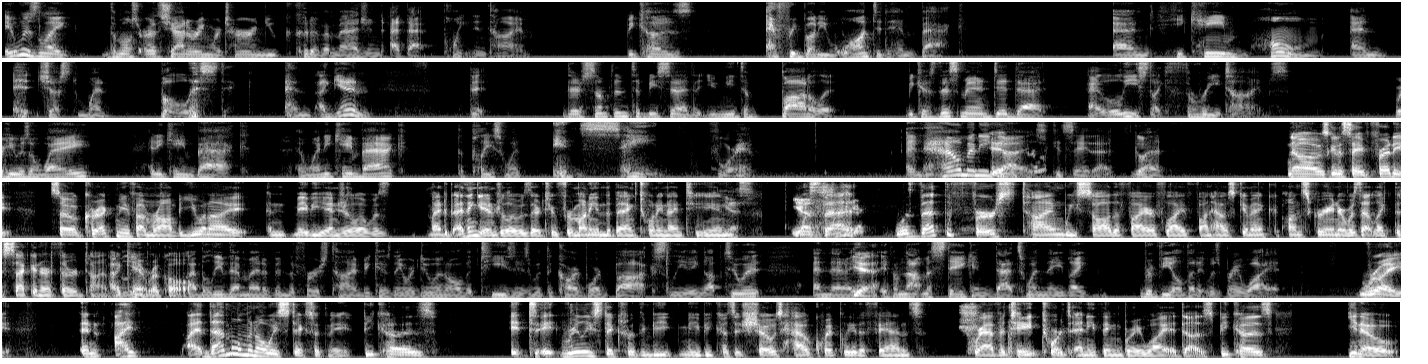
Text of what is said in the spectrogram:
it was like the most earth-shattering return you could have imagined at that point in time because everybody wanted him back and he came home and it just went ballistic and again that there's something to be said that you need to bottle it because this man did that at least like 3 times where he was away and he came back and when he came back, the place went insane for him. And how many yeah. guys could say that? Go ahead. No, I was going to say, Freddy. So correct me if I'm wrong, but you and I, and maybe Angelo was, might have, I think Angelo was there too for Money in the Bank 2019. Yes. yes. Was that was that the first time we saw the Firefly Funhouse gimmick on screen, or was that like the second or third time? I, I can't recall. I believe that might have been the first time because they were doing all the teases with the cardboard box leading up to it, and then I, yeah. if I'm not mistaken, that's when they like revealed that it was Bray Wyatt. Right. And I, I that moment always sticks with me because it it really sticks with me, me because it shows how quickly the fans gravitate towards anything Bray Wyatt does because you know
